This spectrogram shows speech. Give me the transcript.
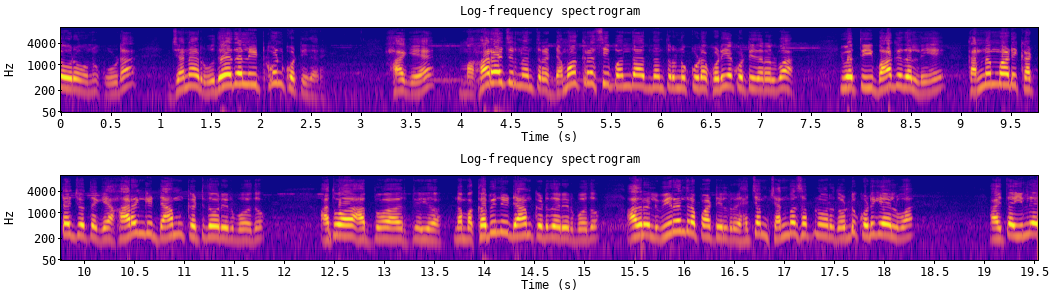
ಗೌರವವನ್ನು ಕೂಡ ಜನ ಹೃದಯದಲ್ಲಿ ಇಟ್ಕೊಂಡು ಕೊಟ್ಟಿದ್ದಾರೆ. ಹಾಗೆ ಮಹಾರಾಜರ ನಂತರ ಡೆಮೋಕ್ರಸಿ ಬಂದಾದ ನಂತರನೂ ಕೂಡ ಕೊಡುಗೆ ಕೊಟ್ಟಿದ್ದಾರಲ್ವಾ? ಇವತ್ತು ಈ ಭಾಗದಲ್ಲಿ ಕನ್ನಂಬಾಡಿ ಕಟ್ಟೆ ಜೊತೆಗೆ ಹಾರಂಗಿ ಡ್ಯಾಮ್ ಕಟ್ಟಿದವರು ಇರ್ಬೋದು, ಅಥವಾ ನಮ್ಮ ಕಬಿನಿ ಡ್ಯಾಮ್ ಕಟ್ಟಿದವರು ಇರ್ಬೋದು, ಅದರಲ್ಲಿ ವೀರೇಂದ್ರ ಪಾಟೀಲ್ರು, ಎಚ್ ಎಂ ಚನ್ನಬಸಪ್ಪನವರ ದೊಡ್ಡ ಕೊಡುಗೆ ಅಲ್ವಾ? ಆಯಿತಾ? ಇಲ್ಲೇ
